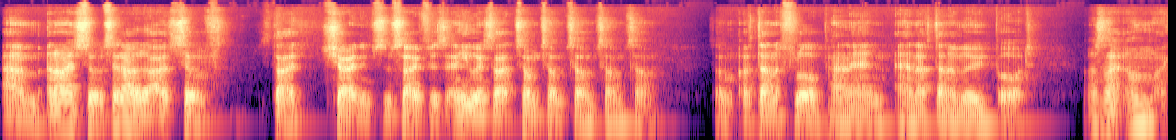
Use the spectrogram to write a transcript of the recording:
um, and I sort of said, "Oh, I sort of started showing him some sofas," and he was like, "Tom, Tom, Tom, Tom, Tom, Tom I've done a floor plan and, and I've done a mood board." I was like, "Oh my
